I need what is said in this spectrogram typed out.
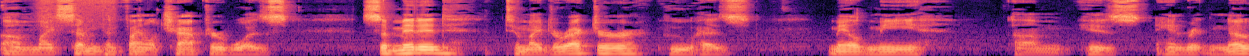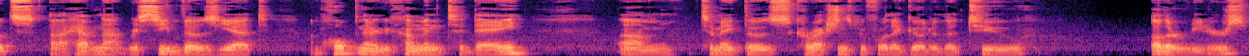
Um, my seventh and final chapter was submitted to my director, who has mailed me um, his handwritten notes. I have not received those yet. I'm hoping they're going to come in today um, to make those corrections before they go to the two other readers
